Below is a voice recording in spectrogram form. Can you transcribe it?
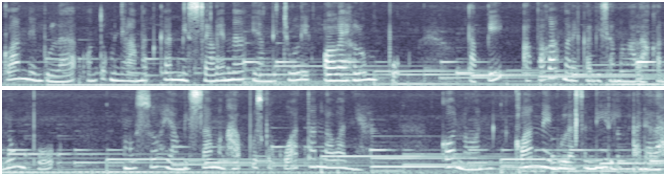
klan Nebula untuk menyelamatkan Miss Selena yang diculik oleh Lumpuh. Tapi, apakah mereka bisa mengalahkan Lumpuh? Musuh yang bisa menghapus kekuatan lawannya. Konon, klan Nebula sendiri adalah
